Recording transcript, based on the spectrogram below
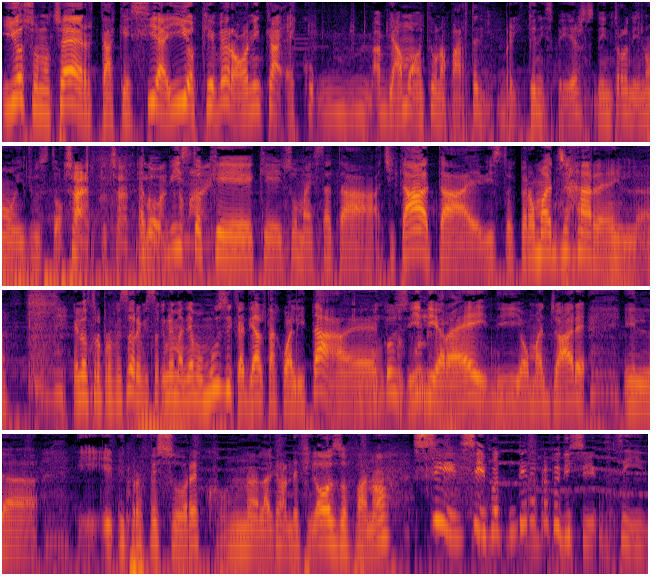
io sono certa che sia io che Veronica ecco, mh, abbiamo anche una parte di Britney Spears dentro di noi, giusto? Certo, certo. Ecco, visto che, che, insomma è stata citata e visto per omaggiare il, il nostro professore, visto che noi mandiamo musica di alta qualità, eh, Alta così qualità. direi di omaggiare il, il- il professore con la grande filosofa, no? Sì, sì, può dire proprio di sì. Sì,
